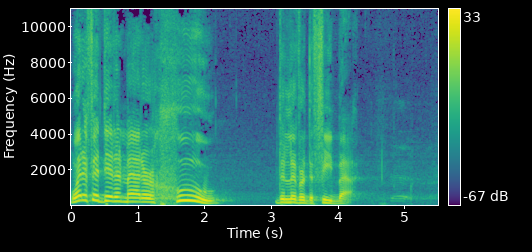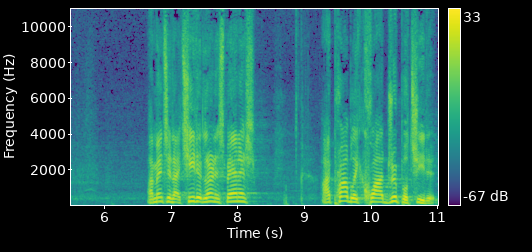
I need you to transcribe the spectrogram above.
What if it didn't matter who delivered the feedback? I mentioned I cheated learning Spanish. I probably quadruple cheated.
